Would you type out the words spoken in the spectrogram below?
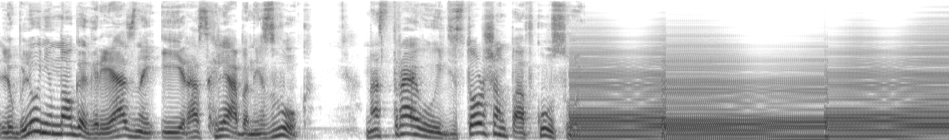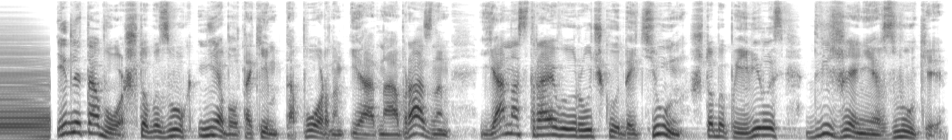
Люблю немного грязный и расхлябанный звук. Настраиваю Distortion по вкусу. И для того, чтобы звук не был таким топорным и однообразным, я настраиваю ручку Detune, чтобы появилось движение в звуке.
